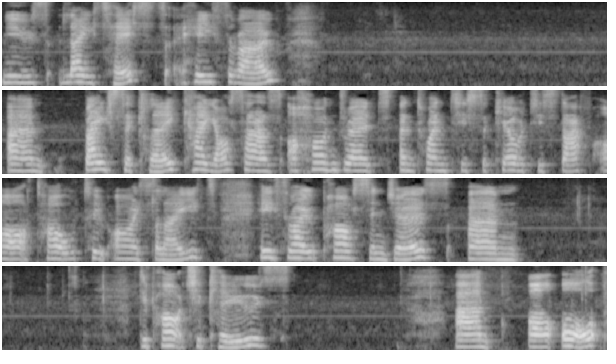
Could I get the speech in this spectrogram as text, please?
news latest Heathrow. And um, basically chaos as 120 security staff are told to isolate Heathrow passengers um, departure clues um, are up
